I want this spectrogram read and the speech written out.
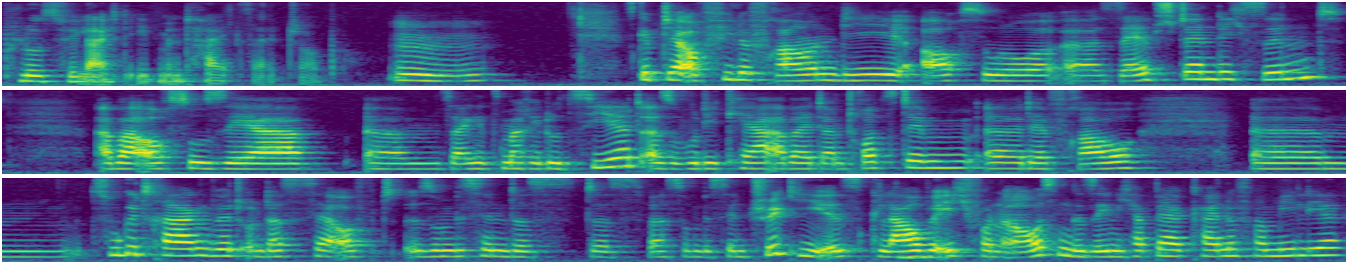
plus vielleicht eben ein Teilzeitjob. Mhm. Es gibt ja auch viele Frauen, die auch so äh, selbstständig sind, aber auch so sehr ähm, sage ich jetzt mal, reduziert, also wo die Care-Arbeit dann trotzdem äh, der Frau ähm, zugetragen wird. Und das ist ja oft so ein bisschen das, das, was so ein bisschen tricky ist, glaube ich, von außen gesehen. Ich habe ja keine Familie.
